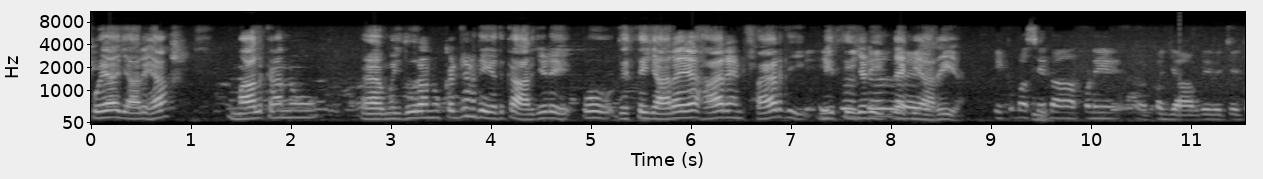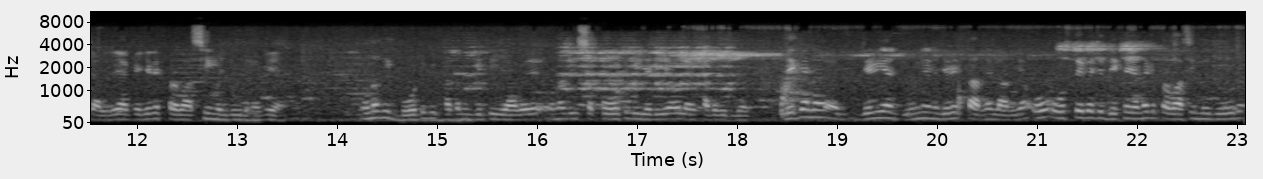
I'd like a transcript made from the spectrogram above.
ਖੋਇਆ ਜਾ ਰਿਹਾ। ਮਾਲਕਾਂ ਨੂੰ ਮਜ਼ਦੂਰਾਂ ਨੂੰ ਕੱਢਣ ਦੇ ਅਧਿਕਾਰ ਜਿਹੜੇ ਉਹ ਦਿੱਤੇ ਜਾ ਰਹੇ ਆ ਹਾਇਰ ਐਂਡ ਫਾਇਰ ਦੀ ਨੀਤੀ ਜਿਹੜੀ ਲੈ ਕੇ ਆ ਰਹੀ ਆ। ਇੱਕ ਪਾਸੇ ਤਾਂ ਆਪਣੇ ਪੰਜਾਬ ਦੇ ਵਿੱਚ ਚੱਲ ਰਿਹਾ ਕਿ ਜਿਹੜੇ ਪ੍ਰਵਾਸੀ ਮਜ਼ਦੂਰ ਹੈਗੇ ਆ ਉਹਨਾਂ ਦੀ ਵੋਟ ਵੀ ਖਤਮ ਕੀਤੀ ਜਾਵੇ ਉਹਨਾਂ ਦੀ ਸਪੋਰਟ ਵੀ ਜਿਹੜੀ ਆ ਉਹ ਲੈ ਖਤਮ ਕੀਤੀ ਜਾਵੇ ਲੇਕਿਨ ਜਿਹੜੀਆਂ ਯੂਨੀਅਨ ਜਿਹੜੇ ਧਰਨੇ ਲਾਉਂਦੀਆਂ ਉਹ ਉਸ ਦੇ ਵਿੱਚ ਦੇਖਿਆ ਜਾਂਦਾ ਕਿ ਪ੍ਰਵਾਸੀ ਮਜ਼ਦੂਰ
